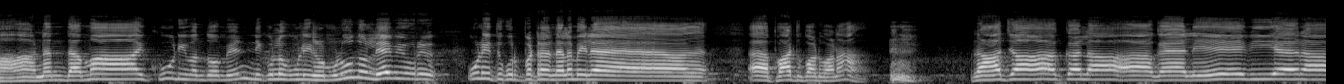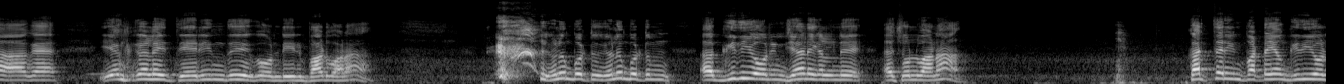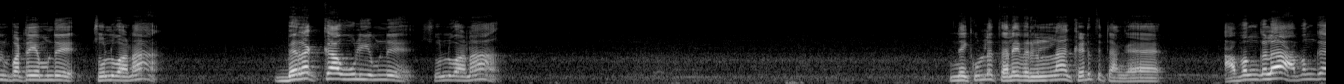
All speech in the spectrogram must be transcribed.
ஆனந்தமாய் கூடி வந்தோமே இன்னைக்குள்ள ஊழியர்கள் முழுவதும் லேவி ஒரு ஊழியத்துக்கு உட்பட்ட நிலைமையில் பாட்டு பாடுவானா? ராஜாக்களாக லேவியராக எங்களை தெரிந்து கொண்டின் பாடுவானா? எழும்பட்டும் எழும்பட்டும் கிதியோனின் சேனைகள்னு சொல்லுவானா கத்தரின் பட்டயம் கிதியோன் பட்டயம்னு சொல்லுவானா பெரக்கா ஊழியம்னு சொல்லுவானா இன்னைக்குள்ள தலைவர்கள்லாம் கெடுத்துட்டாங்க. அவங்கள அவங்க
